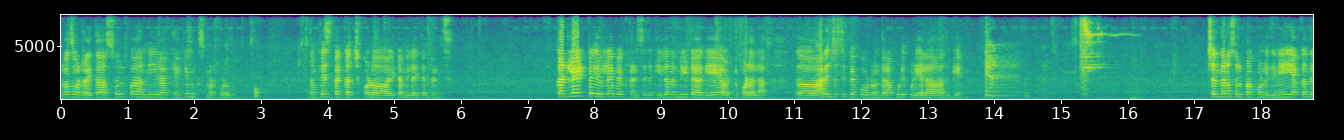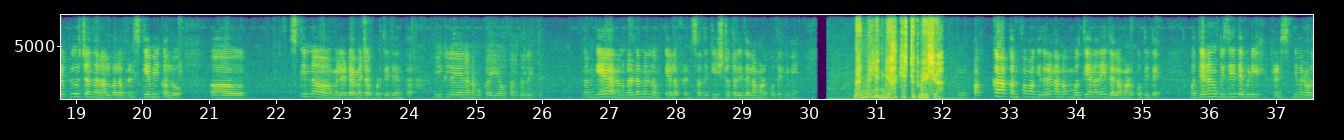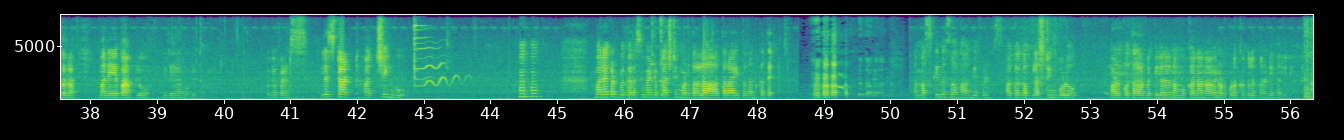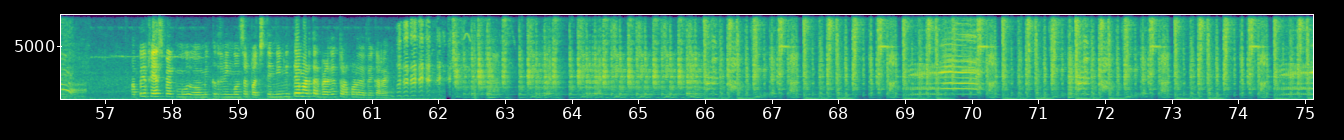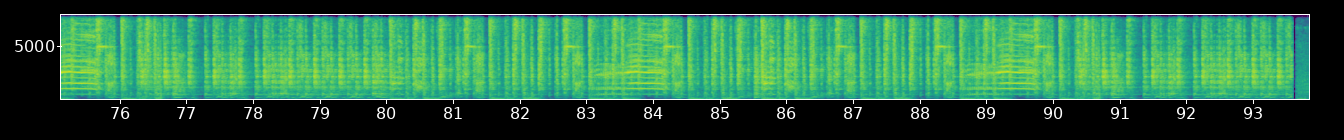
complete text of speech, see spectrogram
ರೋಸ್ ವಾಟ್ರ್ ಆಯಿತಾ? ಸ್ವಲ್ಪ ನೀರು ಹಾಕಿ ಹಾಕಿ ಮಿಕ್ಸ್ ಮಾಡ್ಕೊಳ್ಳೋದು. ನಮ್ಮ ಫೇಸ್ ಪ್ಯಾಕ್ ಹಚ್ಕೊಳ್ಳೋ ಐಟಮ್ ಇಲ್ಲ ಐತೆ ಫ್ರೆಂಡ್ಸ್ ಕಡಲೆ ಹಿಟ್ಟು ಇರಲೇಬೇಕು ಫ್ರೆಂಡ್ಸ್ ಇದಕ್ಕೆ. ಇಲ್ಲಾಂದ್ರೆ ನೀಟಾಗಿ ಅಟ್ಕೊಳ್ಳಲ್ಲ. ಆರೆಂಜ್ ಸಿಪ್ಪೆ ಪೌಡ್ರ್ ಒಂಥರ ಪುಡಿ ಪುಡಿಯಲ್ಲ ಅದಕ್ಕೆ. ಚಂದನ ಸ್ವಲ್ಪ ಹಾಕ್ಕೊಂಡಿದ್ದೀನಿ ಯಾಕಂದರೆ ಪ್ಯೂರ್ ಚಂದನ ಅಲ್ವಲ್ಲ ಫ್ರೆಂಡ್ಸ್ ಕೆಮಿಕಲ್ಲು ಸ್ಕಿನ್ ಆಮೇಲೆ ಡ್ಯಾಮೇಜ್ ಆಗಿಬಿಡ್ತಿದೆ ಅಂತ. ಈಗಲೇ ನನ್ನ ಮುಖ ಈ ಅವತಾರದಲ್ಲಿ ಐತೆ. ನನಗೆ ನನ್ನ ಗಂಡ ಮೇಲೆ ನಂಬಿಕೆ ಇಲ್ಲ ಫ್ರೆಂಡ್ಸ್ ಅದಕ್ಕೆ ಇಷ್ಟೊತ್ತರ ಇದೆಲ್ಲ ಮಾಡ್ಕೋತಾ ಇದ್ದೀನಿ. ನನ್ನ ಮೇಲೆ ನಿನ್ಗೆ ಯಾಕೆ ಇಷ್ಟು ದ್ವೇಷ? ಪಕ್ಕಾ ಕನ್ಫರ್ಮ್ ಆಗಿದ್ರೆ ನಾನು ಮಧ್ಯಾಹ್ನನೇ ಇದೆಲ್ಲ ಮಾಡ್ಕೋತಿದ್ದೆ. ಮಧ್ಯಾಹ್ನನೂ ಬ್ಯುಸಿ ಇದೆ ಬಿಡಿ ಫ್ರೆಂಡ್ಸ್ ನೀವೇ ನೋಡಿದಲ್ಲ ಮನೆ ಬಾಕ್ಲು ಇದೆ ಆಗೋಗಿತ್ತು. Okay friends let start ಹಚ್ಚಿಂಗು. ಮನೆ ಕಟ್ಬೇಕಾದ್ರೆ ಸಿಮೆಂಟ್ ಪ್ಲಾಸ್ಟಿಂಗ್ ಮಾಡ್ತಾರಲ್ಲ ಆ ಥರ ಆಯಿತು ನನ್ನ ಕತೆ. ನಮ್ಮ ಸ್ಕಿನ್ ಸಹ ಹಂಗೆ ಫ್ರೆಂಡ್ಸ್ ಆಗಾಗ ಪ್ಲಾಸ್ಟಿಂಗ್ಗಳು ಮಾಡ್ಕೋತಾ ಇರ್ಬೇಕು ಇಲ್ಲಾಂದ್ರೆ ನಮ್ಮ ಮುಖನ ನಾವೇ ನೋಡ್ಕೊಳಕ್ಕಾಗಲ್ಲ ಕನ್ನಡಿನಲ್ಲಿ. ಅಪ್ಪೇ ಫೇಸ್ ಪ್ಯಾಕ್ ಮಿಕ್ಕಿದ್ರೆ ನಿಂಗೆ ಒಂದು ಸ್ವಲ್ಪ ಹಚ್ತೀನಿ. ನೀನು ನಿದ್ದೆ ಮಾಡ್ತಾರೆ ಬೆಳಗ್ಗೆ ತೊಳ್ಕೊಳ್ಬೇಕು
